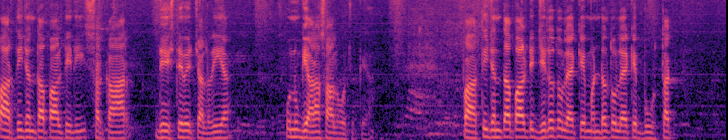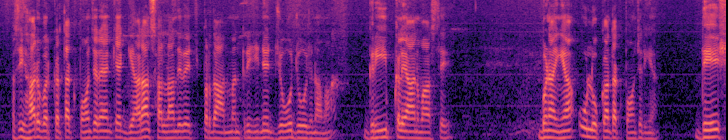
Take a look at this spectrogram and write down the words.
ਭਾਰਤੀ ਜਨਤਾ ਪਾਰਟੀ ਦੀ ਸਰਕਾਰ ਦੇਸ਼ ਦੇ ਵਿੱਚ ਚੱਲ ਰਹੀ ਆ, ਉਹਨੂੰ 11 ਸਾਲ ਹੋ ਚੁੱਕੇ ਆ। ਭਾਰਤੀ ਜਨਤਾ ਪਾਰਟੀ ਜ਼ਿਲ੍ਹੇ ਤੋਂ ਲੈ ਕੇ ਮੰਡਲ ਤੋਂ ਲੈ ਕੇ ਬੂਥ ਤੱਕ ਅਸੀਂ ਹਰ ਵਰਕਰ ਤੱਕ ਪਹੁੰਚ ਰਹੇ ਹਾਂ ਕਿ 11 ਸਾਲਾਂ ਦੇ ਵਿੱਚ ਪ੍ਰਧਾਨ ਮੰਤਰੀ ਜੀ ਨੇ ਜੋ ਯੋਜਨਾਵਾਂ ਗਰੀਬ ਕਲਿਆਣ ਵਾਸਤੇ ਬਣਾਈਆਂ, ਉਹ ਲੋਕਾਂ ਤੱਕ ਪਹੁੰਚ ਰਹੀਆਂ। ਦੇਸ਼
